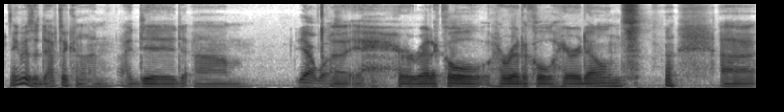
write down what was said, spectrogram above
I think it was Adepticon. I did um, yeah, it was. uh, heretical heretical Herodellans. uh,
